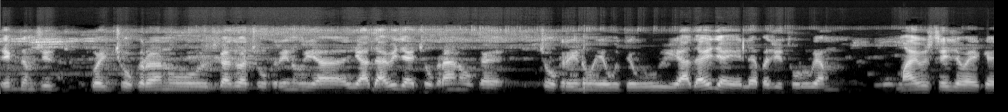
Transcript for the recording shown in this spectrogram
એકદમથી કોઈ છોકરાનું અથવા છોકરીનું યાદ આવી જાય છોકરાનું કે છોકરીનું એવું તેવું યાદ આવી જાય એટલે પછી થોડું એમ માયુસ થઈ જવાય કે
